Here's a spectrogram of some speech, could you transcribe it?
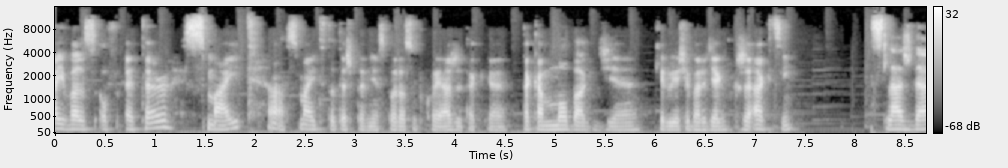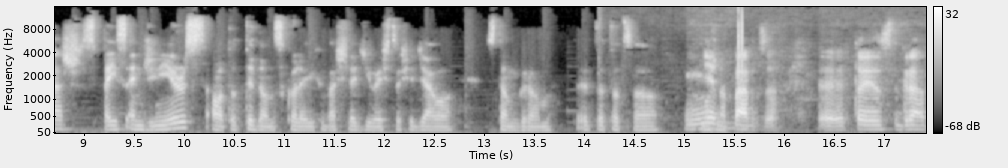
Rivals of Ether, Smite. A, Smite to też pewnie sporo osób kojarzy, takie, taka moba, gdzie kieruje się bardziej jak w grze akcji. Slash Dash, Space Engineers. O, to ty Don z kolei chyba śledziłeś, co się działo z tą grą. To, to co. Nie można... bardzo. E, to jest gra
